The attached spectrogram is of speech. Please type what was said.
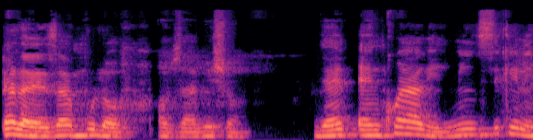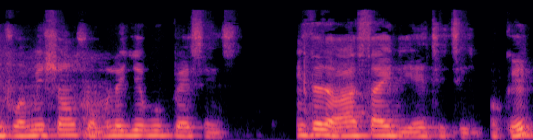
that's an example of observation. Then inquiry means seeking information from knowledgeable persons instead of outside the entity, okay?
